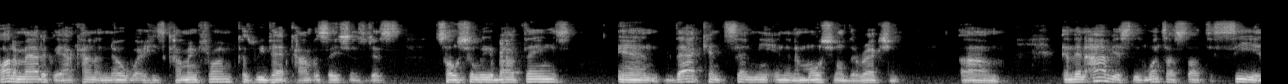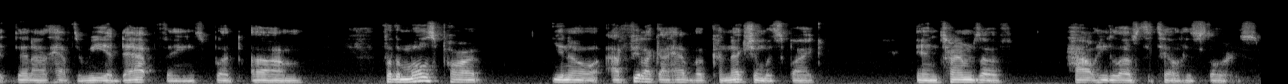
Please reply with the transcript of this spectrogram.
automatically I kind of know where he's coming from because we've had conversations just socially about things, and that can send me in an emotional direction. Um, and then obviously once I start to see it, then I have to readapt things. But um, for the most part, you know, I feel like I have a connection with Spike in terms of how he loves to tell his stories.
